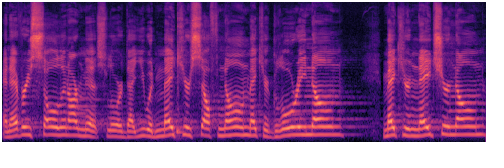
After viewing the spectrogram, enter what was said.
and every soul in our midst, Lord, that you would make yourself known, make your glory known, make your nature known.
